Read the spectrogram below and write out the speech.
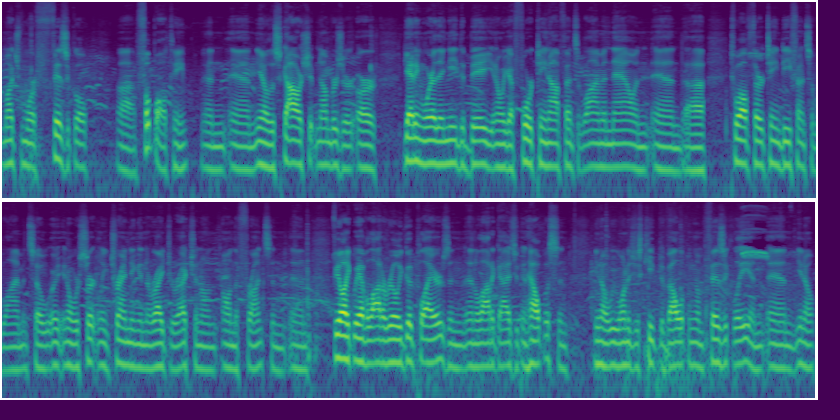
much more physical uh, football team, and and you know the scholarship numbers are, are getting where they need to be. You know, we got 14 offensive linemen now and, and uh, 12, 13 defensive linemen. So, you know, we're certainly trending in the right direction on, on the fronts and, and feel like we have a lot of really good players and, and a lot of guys who can help us. And, you know, we want to just keep developing them physically and, and you know,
